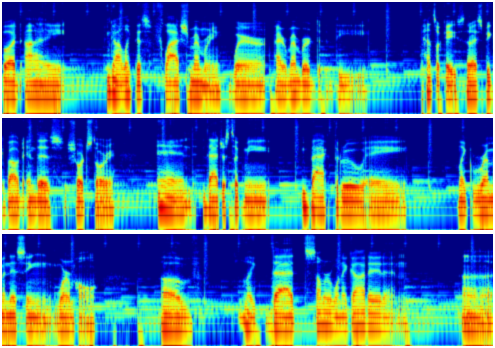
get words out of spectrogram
but i got like this flash memory where I remembered the pencil case that I speak about in this short story. And that just took me back through a like reminiscing wormhole of like that summer when I got it and uh,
